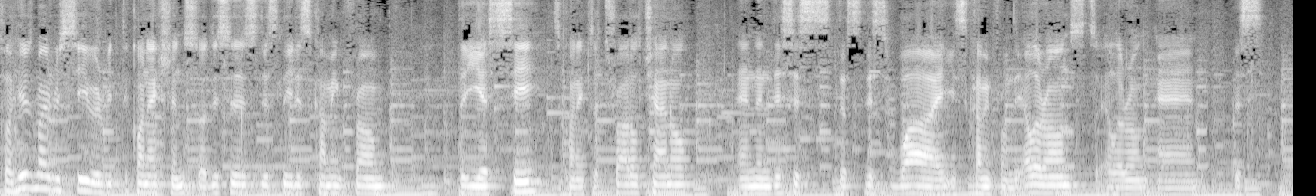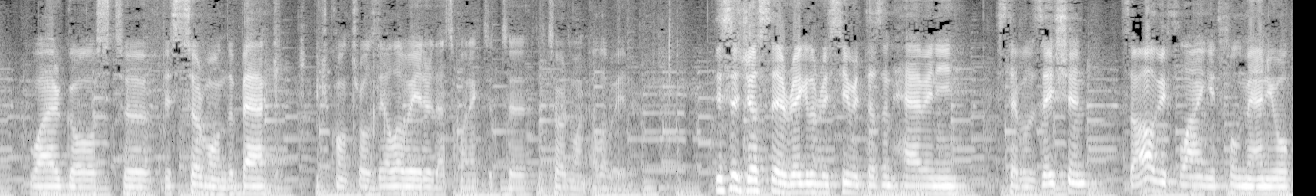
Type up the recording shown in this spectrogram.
So here's my receiver with the connection. So this is this lead is coming from the ESC. It's connected to throttle channel, and then this is this this Y is coming from the ailerons. to aileron, and this wire goes to this servo on the back, which controls the elevator. That's connected to the third one elevator. This is just a regular receiver. It doesn't have any stabilization. So I'll be flying it full manual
